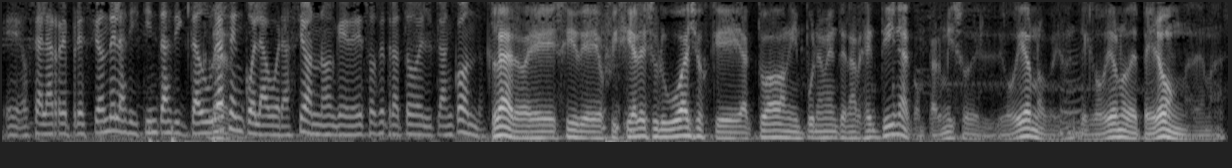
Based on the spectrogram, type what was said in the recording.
eh, o sea, la represión de las distintas dictaduras en colaboración, ¿no? Que de eso se trató el Plan Cóndor. Claro, es decir, de oficiales uruguayos que actuaban impunemente en Argentina, con permiso del, gobierno, del gobierno de Perón, además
